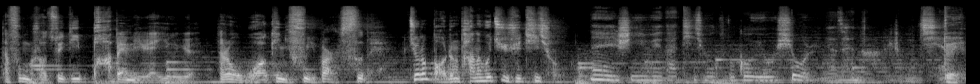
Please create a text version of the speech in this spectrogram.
他父母说：“最低八百美元一个月。”他说：“我给你付一半，四百。”就能保证他能够继续踢球，那也是因为他踢球足够优秀，人家才拿了这个钱。对，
